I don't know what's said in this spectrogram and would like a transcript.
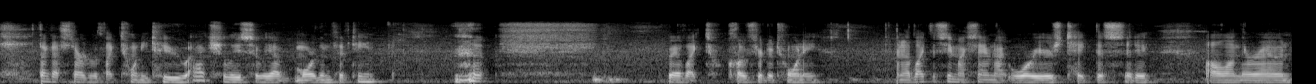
I think I started with like 22 actually, so we have more than 15. we have like closer to 20. And I'd like to see my Samnite Warriors take this city all on their own.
